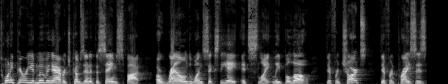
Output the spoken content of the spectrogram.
20 period moving average comes in at the same spot, around 168. It's slightly below. Different charts, different prices,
